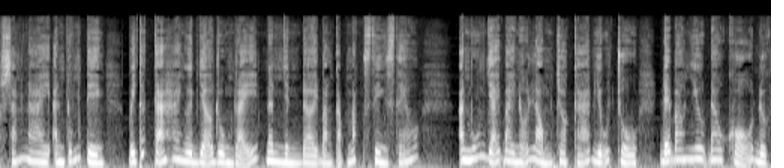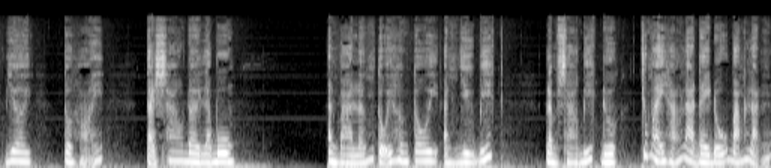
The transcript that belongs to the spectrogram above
Sáng nay anh trúng tiền, bị tất cả hai người vợ ruồng rẫy nên nhìn đời bằng cặp mắt xiên xéo. Anh muốn giải bày nỗi lòng cho cả vũ trụ để bao nhiêu đau khổ được vơi. Tôi hỏi, tại sao đời là buồn? Anh bà lớn tuổi hơn tôi, anh dư biết. Làm sao biết được, chú mày hẳn là đầy đủ bản lãnh.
